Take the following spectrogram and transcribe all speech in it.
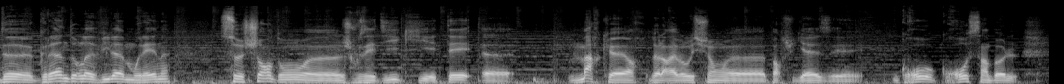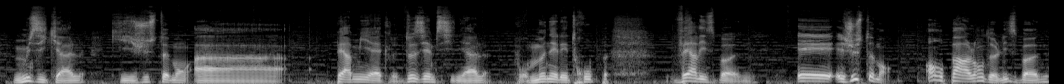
de Grandula Villa Morena, ce chant dont euh, je vous ai dit qui était euh, marqueur de la révolution euh, portugaise et gros gros symbole musical qui justement a permis à être le deuxième signal pour mener les troupes vers Lisbonne. Et et justement, en parlant de Lisbonne,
